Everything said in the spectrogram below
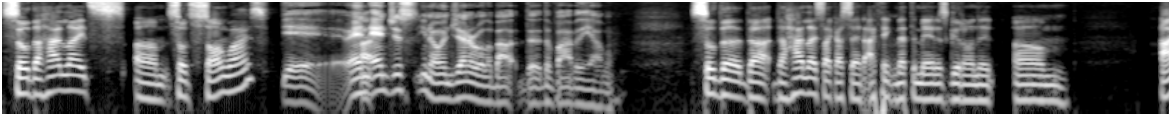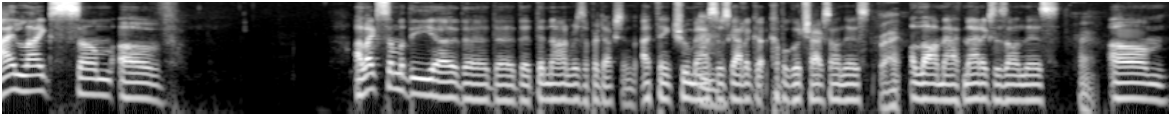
So the highlights, um, so it's song wise, Yeah. And Uh, and just, you know, in general about the the vibe of the album. so the the the highlights, like I said, I think Method Man is good on it. Um, I like some of. I like some of the uh, the the the, the non RZA production. I think True Masters got a g- couple good tracks on this. Right. Allah Mathematics is on this. Right. Um,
